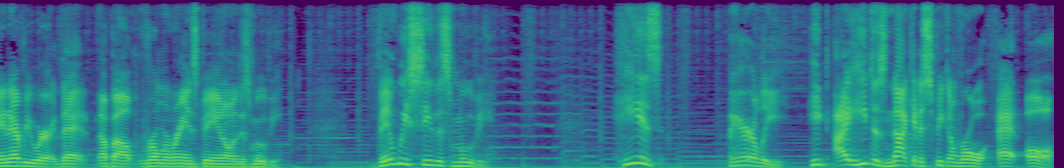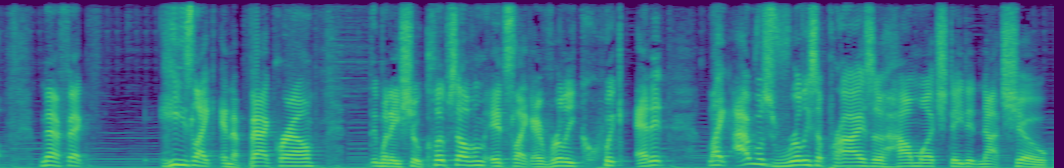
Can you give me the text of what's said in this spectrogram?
and everywhere that about Roman Reigns being on this movie. Then we see this movie. He is barely he I, he does not get a speaking role at all. Matter of fact, he's like in the background. When they show clips of him, it's like a really quick edit. Like I was really surprised of how much they did not show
